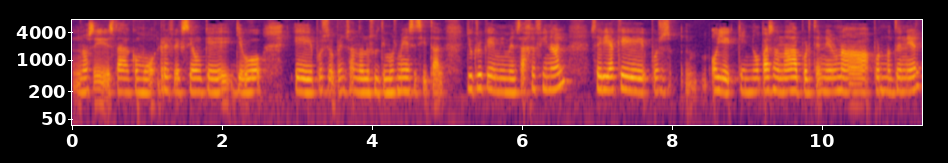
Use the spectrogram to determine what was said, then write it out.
no sé, esta como reflexión que llevo eh, pues pensando en los últimos meses y tal. Yo creo que mi mensaje final sería que, pues, oye, que no pasa nada por tener una, por no tener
